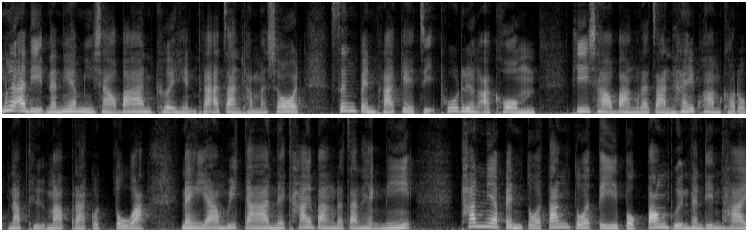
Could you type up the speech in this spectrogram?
เมื่ออดีตนั้นเนี่ยมีชาวบ้านเคยเห็นพระอาจารย์ธรรมโชตซึ่งเป็นพระเกจิผู้เรืองอาคม ที่ชาวบางระจันให้ความเคารพนับถือมาปรากฏตัว ในยามวิกาลในค่ายบางระจันแห่งนี้ ท่านเนี่ยเป็นตัวตั้งตัวตีปกป้องผืนแผ่นดินไทย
